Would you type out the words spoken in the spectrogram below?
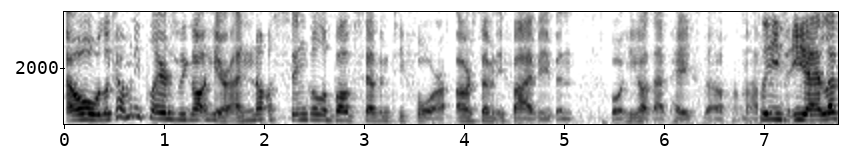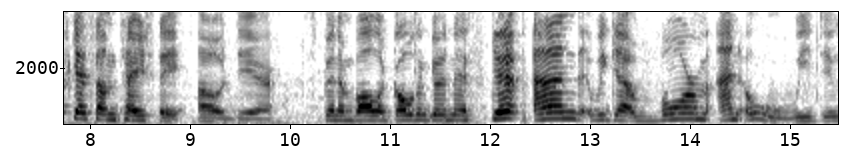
Oh, look how many players we got here. And not a single above 74. Or 75 even. Well, he got that pace though. Please, yeah, let's get something tasty. Oh dear. Spinning ball of golden goodness. Skip. And we get Vorm. And, oh, we do.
